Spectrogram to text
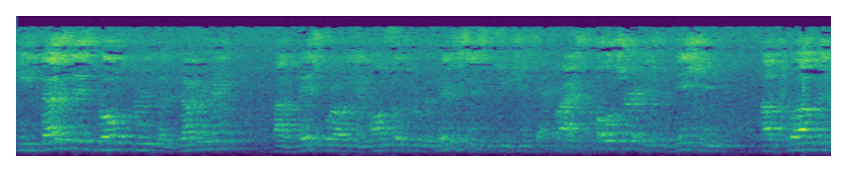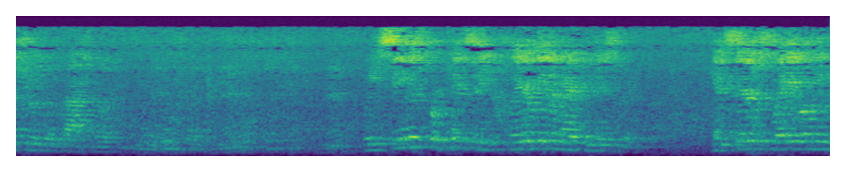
He does this both through the government of this world and also through religious institutions that prize culture and tradition above the truth of God's word. We see this propensity clearly in American history. Consider slave-owning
